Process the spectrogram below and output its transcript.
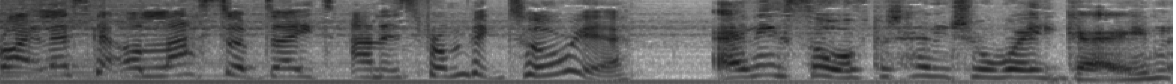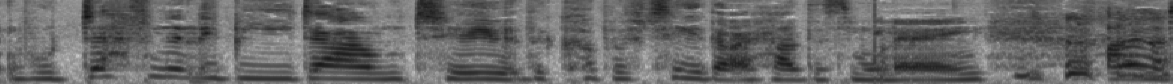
Right, let's get our last update, and it's from Victoria. any sort of potential weight gain will definitely be down to the cup of tea that I had this morning, and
